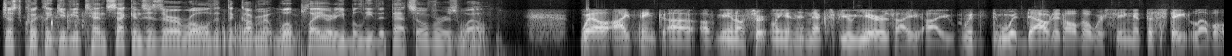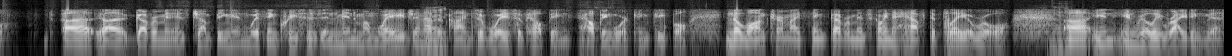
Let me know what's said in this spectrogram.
Just quickly, give you 10 seconds. Is there a role that the government will play, or do you believe that that's over as well? Well, I think uh, you know certainly in the next few years, I, I would would doubt it. Although we're seeing at the state level uh, uh, government is jumping in with increases in minimum wage and right. other kinds of ways of helping helping working people. In the long term, I think government's going to have to play a role yeah. uh, in in really writing this.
